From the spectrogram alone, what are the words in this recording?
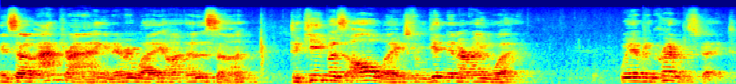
And so I'm trying in every way under the sun to keep us always from getting in our own way. We have an incredible state.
